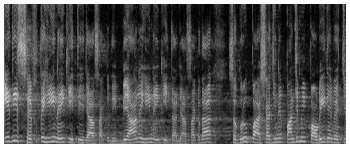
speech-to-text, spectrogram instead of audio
ਇਹਦੀ ਸਿਫਤ ਹੀ ਨਹੀਂ ਕੀਤੀ ਜਾ ਸਕਦੀ, ਬਿਆਨ ਹੀ ਨਹੀਂ ਕੀਤਾ ਜਾ ਸਕਦਾ। ਸੋ ਗੁਰੂ ਪਾਤਸ਼ਾਹ ਜੀ ਨੇ ਪੰਜਵੀਂ ਪੌੜੀ ਦੇ ਵਿੱਚ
